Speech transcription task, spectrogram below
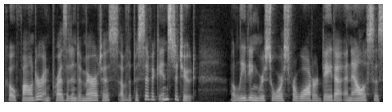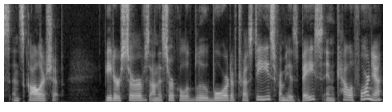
co founder and president emeritus of the Pacific Institute, a leading resource for water data analysis and scholarship. Peter serves on the Circle of Blue Board of Trustees from his base in California,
